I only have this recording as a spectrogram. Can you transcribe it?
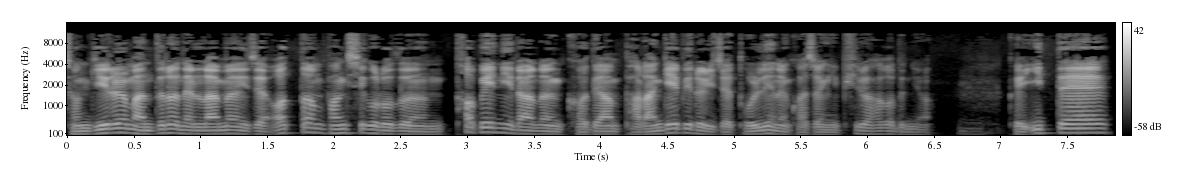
전기를 만들어내려면 이제 어떤 방식으로든 터빈이라는 거대한 바람개비를 이제 돌리는 과정이 필요하거든요. 그 이때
